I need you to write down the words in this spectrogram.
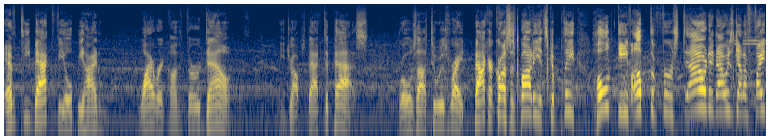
Empty backfield behind Weirick on third down. He drops back to pass. Rolls out to his right. Back across his body. It's complete. Holt gave up the first down, and now he's got to fight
